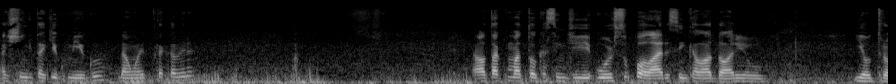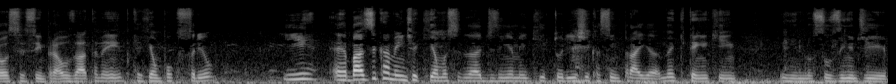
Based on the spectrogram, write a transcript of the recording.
A Xing tá aqui comigo, dá um oi pra câmera. Ela tá com uma touca assim de urso polar assim que ela adora e eu, e eu trouxe assim pra usar também, porque aqui é um pouco frio. E é, basicamente aqui é uma cidadezinha meio que turística assim, praiana, que tem aqui em, no sulzinho de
